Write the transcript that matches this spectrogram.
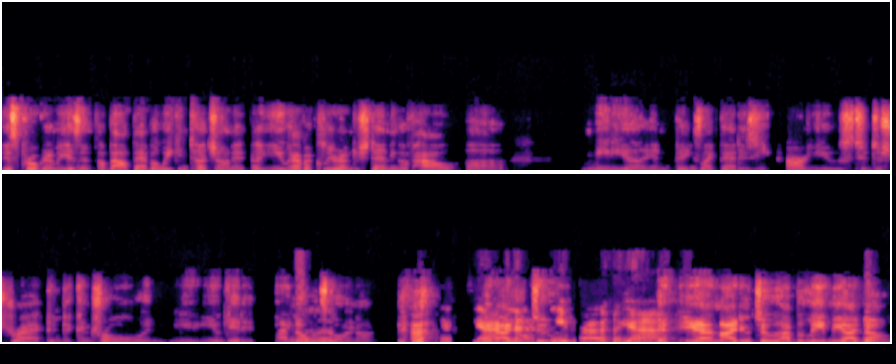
this program isn't about that, but we can touch on it. Uh, you have a clear understanding of how uh, media and things like that is are used to distract and to control, and you you get it. You know what's going on. yeah And and, I do too. libra yeah And- yeah, and I do too. I believe me, I know.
